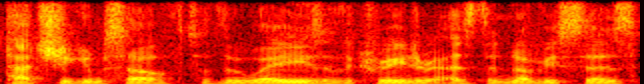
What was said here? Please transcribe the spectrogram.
attaching himself to the ways of the Creator, as the Navi says,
